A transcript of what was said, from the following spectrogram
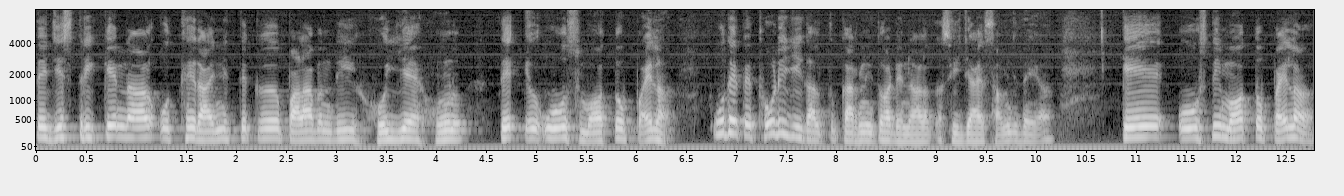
ਤੇ ਜਿਸ ਤਰੀਕੇ ਨਾਲ ਉੱਥੇ ਰਾਜਨੀਤਿਕ ਪਾਲਾਬੰਦੀ ਹੋਈ ਹੈ ਹੁਣ ਤੇ ਉਸ ਮੌਤ ਤੋਂ ਪਹਿਲਾਂ, ਉਹਦੇ ਤੇ ਥੋੜੀ ਜੀ ਗੱਲ ਕਰਨੀ ਤੁਹਾਡੇ ਨਾਲ ਅਸੀਂ ਜਾਇਜ਼ ਸਮਝਦੇ ਹਾਂ ਕਿ ਉਸ ਦੀ ਮੌਤ ਤੋਂ ਪਹਿਲਾਂ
